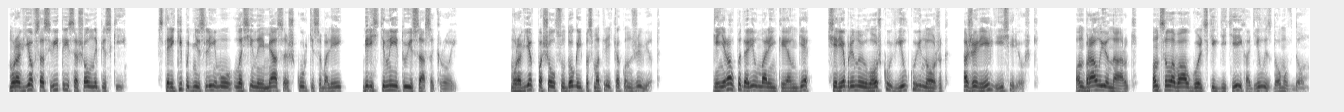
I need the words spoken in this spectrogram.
Муравьев со свитой сошел на пески. Старики поднесли ему лосиное мясо, шкурки соболей, берестяные туеса с икрой. Муравьев пошел с удогой посмотреть, как он живет генерал подарил маленькой Анге серебряную ложку, вилку и ножик, ожерелье и сережки. Он брал ее на руки, он целовал гольдских детей и ходил из дома в дом.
